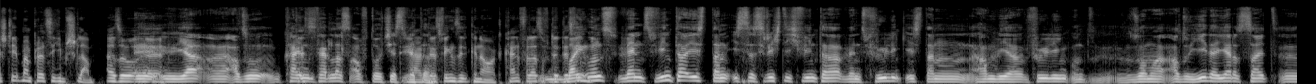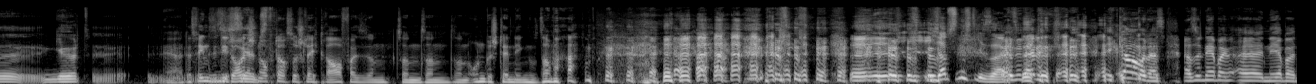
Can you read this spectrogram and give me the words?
steht man plötzlich im Schlamm. Also, ja, also kein das- Verlass auf deutsches ja, Wetter. deswegen sind, genau, kein Verlass auf der, Bei deswegen, uns, wenn es Winter ist, dann ist es richtig Winter. Wenn es Frühling ist, dann haben wir Frühling und Sommer. Also jede Jahreszeit äh, gehört. Äh, ja, deswegen sind die Deutschen selbst. oft auch so schlecht drauf, weil sie so einen, so einen, so einen, so einen unbeständigen Sommer haben. äh, ich ich hab's nicht gesagt. Also, ich glaube das. Also, nee, aber, äh, nee, aber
